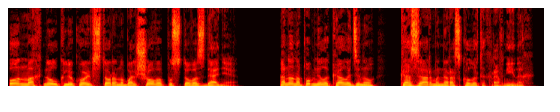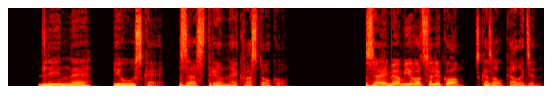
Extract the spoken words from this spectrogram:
Он махнул клюкой в сторону большого пустого здания. Оно напомнило Каладину казармы на расколотых равнинах. Длинная и узкая, заостренная к востоку. «Займем его целиком», — сказал Каладин.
